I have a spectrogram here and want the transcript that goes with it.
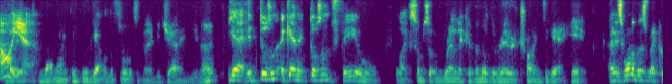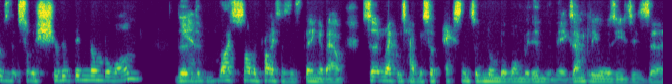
Oh, yeah. Like now, people would get on the floor to Baby Jane, you know? Yeah, it doesn't, again, it doesn't feel like some sort of relic of another era trying to get hip. And it's one of those records that sort of should have been number one. The, Yeah. the writer Simon Price has this thing about certain records have this sort of essence of number one within them. The example he always uses uh,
